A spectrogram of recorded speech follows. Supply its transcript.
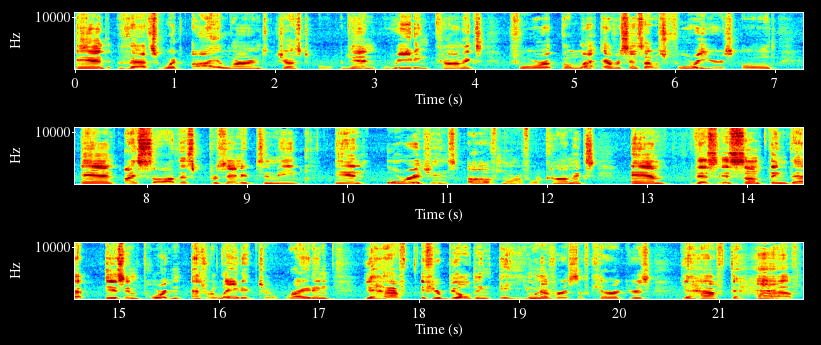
and that's what I learned just again reading comics for the ever since I was 4 years old and I saw this presented to me in Origins of Marvel Comics and this is something that is important as related to writing. You have, if you're building a universe of characters, you have to have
